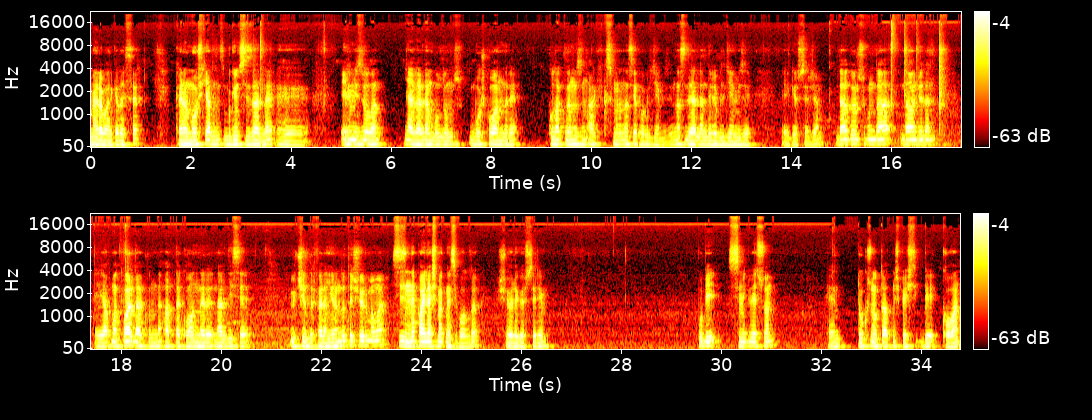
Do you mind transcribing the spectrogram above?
Merhaba arkadaşlar. Kanalıma hoş geldiniz. Bugün sizlerle eee, elimizde olan yerlerden bulduğumuz boş kovanları kulaklığımızın arka kısmını nasıl yapabileceğimizi, nasıl değerlendirebileceğimizi eee, göstereceğim. Daha doğrusu bunu daha daha önceden eee, yapmak vardı aklımda. Hatta kovanları neredeyse 3 yıldır falan yanımda taşıyorum ama sizinle paylaşmak nasip oldu. Şöyle göstereyim. Bu bir Smith Wesson e, 9.65'lik bir kovan.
